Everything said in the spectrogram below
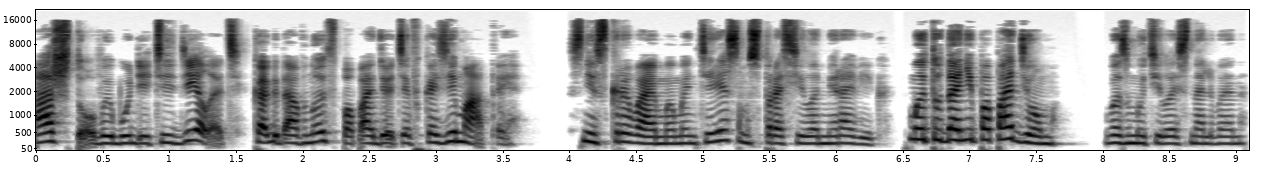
«А что вы будете делать, когда вновь попадете в казематы?» С нескрываемым интересом спросила Мировик. «Мы туда не попадем!» Возмутилась Нальвен.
